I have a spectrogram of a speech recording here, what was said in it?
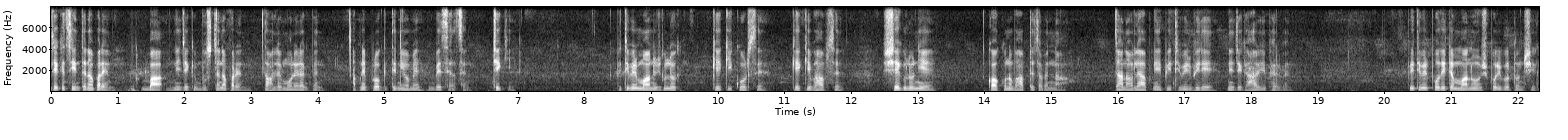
নিজেকে চিনতে না পারেন বা নিজেকে বুঝতে না পারেন, তাহলে মনে রাখবেন আপনি প্রকৃতি নিয়মে বেঁচে আছেন। ঠিকই। পৃথিবীর মানুষগুলো কে কী করছে, কে কী ভাবছে, সেগুলো নিয়ে কখনো ভাবতে যাবেন না। তা নাহলে আপনি এই পৃথিবীর ভিড়ে নিজেকে হারিয়ে ফেলবেন। পৃথিবীর প্রতিটা মানুষ পরিবর্তনশীল।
